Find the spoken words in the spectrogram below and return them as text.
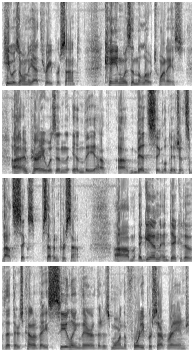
he was only at 3%. Cain was in the low 20s, uh, and Perry was in the, in the uh, uh mid single digits, about 6, 7%. Um, again, indicative that there's kind of a ceiling there that is more in the 40% range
